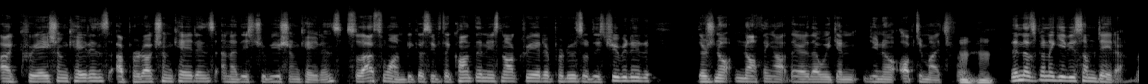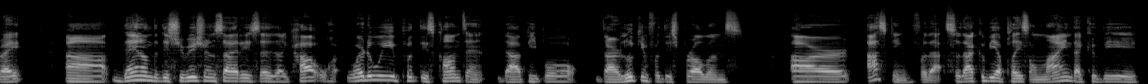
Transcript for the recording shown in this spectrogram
a creation cadence, a production cadence, and a distribution cadence. So that's one because if the content is not created, produced, or distributed, there's not nothing out there that we can you know optimize for. Mm-hmm. Then that's going to give you some data, right? Uh, then on the distribution side is uh, like how where do we put this content that people that are looking for these problems are asking for that. So that could be a place online, that could be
